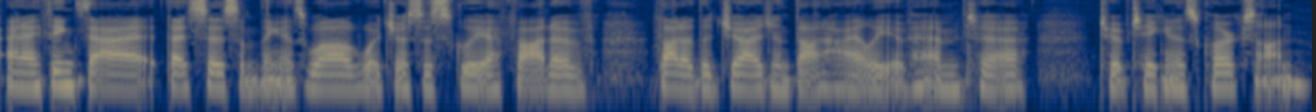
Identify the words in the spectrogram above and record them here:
and I think that that says something as well of what Justice Scalia thought of thought of the judge and thought highly of him to to have taken his clerks on.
